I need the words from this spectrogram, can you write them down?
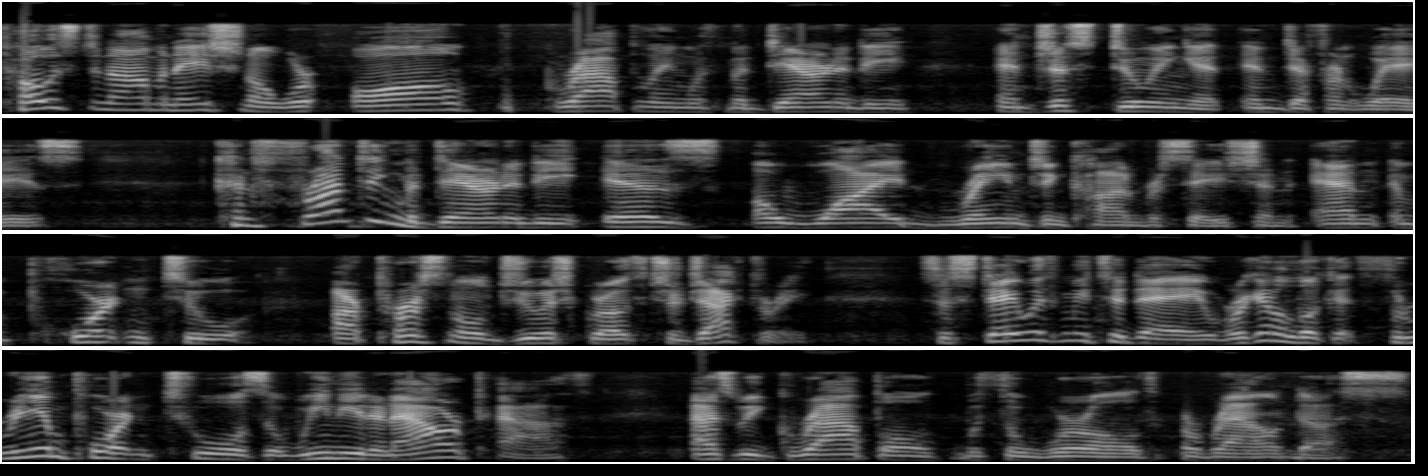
post denominational, we're all grappling with modernity and just doing it in different ways. Confronting modernity is a wide ranging conversation and important to our personal Jewish growth trajectory. So stay with me today. We're going to look at three important tools that we need in our path as we grapple with the world around us.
